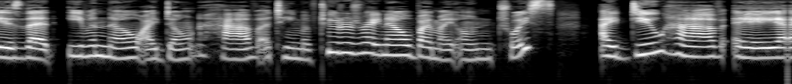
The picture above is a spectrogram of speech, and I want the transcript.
Is that even though I don't have a team of tutors right now by my own choice, I do have a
